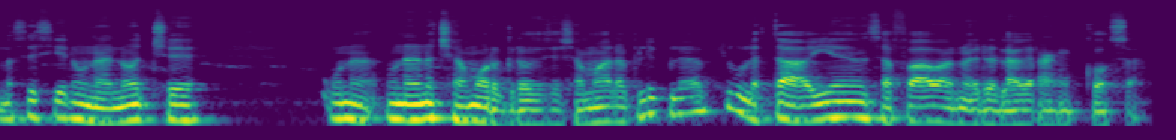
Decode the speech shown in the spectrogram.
no sé si era una noche, una, una noche de amor creo que se llamaba la película, la película estaba bien, zafaba, no era la gran cosa.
